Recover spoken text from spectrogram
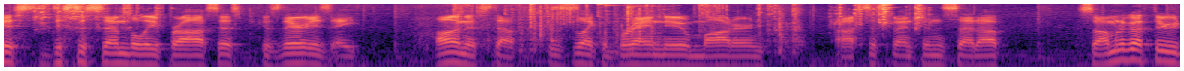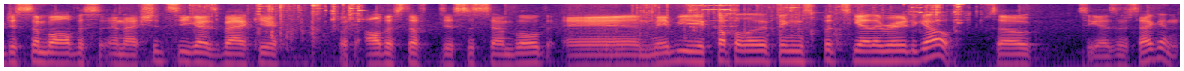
this disassembly process because there is a ton of stuff. This is like a brand new modern uh, suspension setup. So I'm gonna go through, disassemble all this, and I should see you guys back here with all this stuff disassembled and maybe a couple other things put together, ready to go. So see you guys in a second.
